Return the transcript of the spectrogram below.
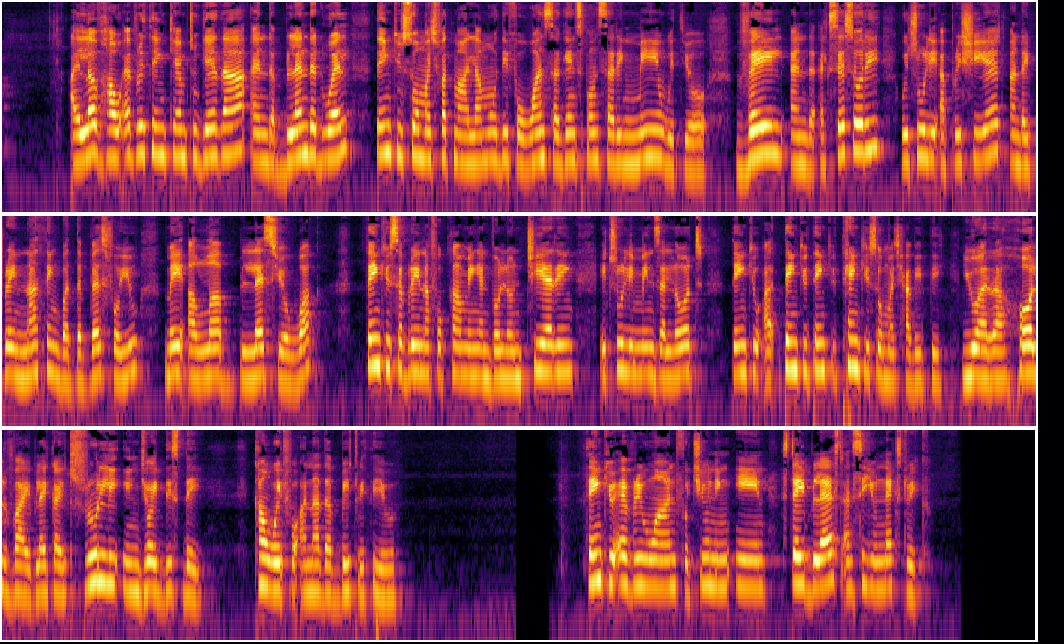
I love how everything came together and blended well. Thank you so much, Fatma Alamoody, for once again sponsoring me with your veil and accessory. We truly appreciate and I pray nothing but the best for you. May Allah bless your work. Thank you, Swabryna, for coming and volunteering. It truly means a lot. Thank you, uh, thank you, thank you, thank you so much, Habibti. You are a whole vibe. Like I truly enjoyed this day. Can't wait for another bit with you. Thank you, everyone, for tuning in. Stay blessed and see you next week.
